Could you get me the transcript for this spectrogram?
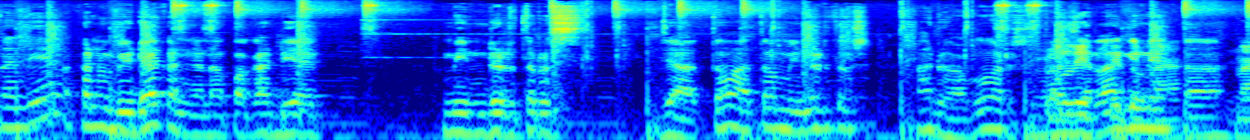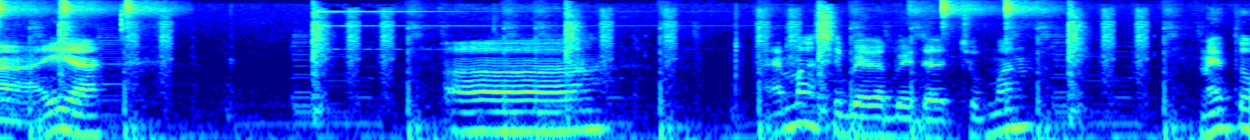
nantinya akan membedakan kan apakah dia minder terus jatuh atau minder terus aduh aku harus belajar lagi gitu nih. kan. Ah. nah iya Eh, emang sih beda-beda cuman nah itu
